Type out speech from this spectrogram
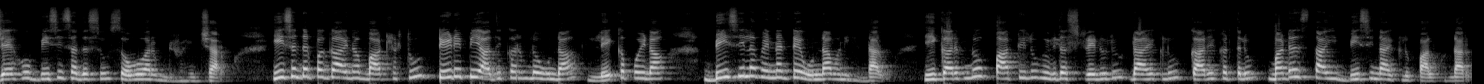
జయహో బీసీ సదస్సు సోమవారం నిర్వహించారు. ఈ సందర్భంగా ఆయన మాట్లాడుతూ టీడీపీ అధికారంలో ఉన్నా లేకపోయినా బీసీల వెన్నంటే ఉన్నామని అన్నారు. ఈ కార్యక్రమంలో పార్టీలు వివిధ శ్రేణులు నాయకులు కార్యకర్తలు మండల స్థాయి బీసీ నాయకులు పాల్గొన్నారు.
